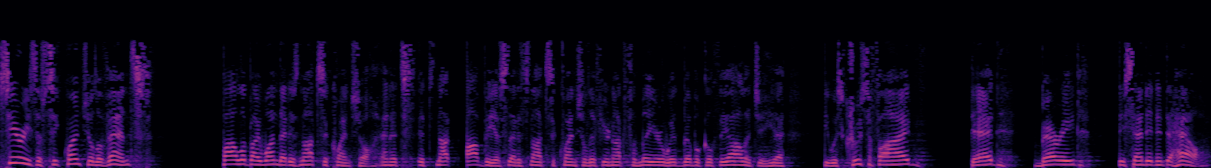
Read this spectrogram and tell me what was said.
series of sequential events followed by one that is not sequential. And it's, it's not obvious that it's not sequential if you're not familiar with biblical theology. Uh, he was crucified, dead, buried, descended into hell.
